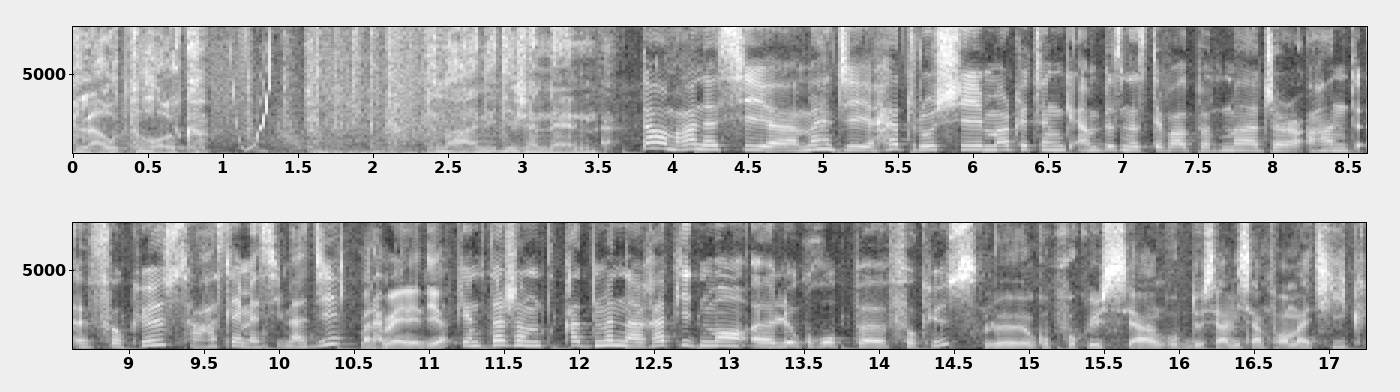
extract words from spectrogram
Cloud Talk. مع نيديا جنان توا معنا سي مهدي حدروشي ماركتينج اند بزنس ديفلوبمنت مانجر عند فوكس عسلامة سي مهدي مرحبا Nadia. كنت تنجم تقدم لنا رابيدمون لو جروب فوكس Le groupe Focus, c'est un groupe de services informatiques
